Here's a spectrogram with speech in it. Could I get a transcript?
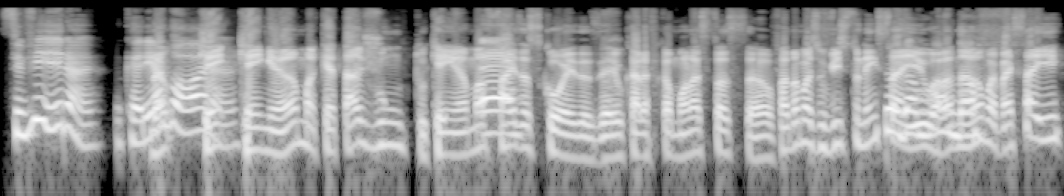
se vira. Eu quero ir Não, agora. Quem, quem ama quer estar junto. Quem ama É. faz as coisas. Aí o cara fica mó na situação. Fala, não, mas o visto nem Tudo saiu. Ela, não. não, mas vai sair.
